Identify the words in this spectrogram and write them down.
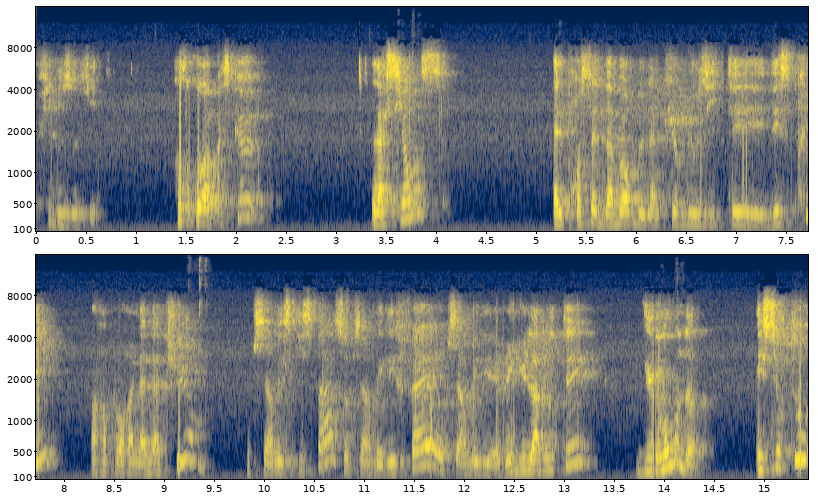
philosophique. Pourquoi? Parce que la science, elle procède d'abord de la curiosité d'esprit par rapport à la nature, observer ce qui se passe, observer les faits, observer les régularités du monde. Et surtout,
